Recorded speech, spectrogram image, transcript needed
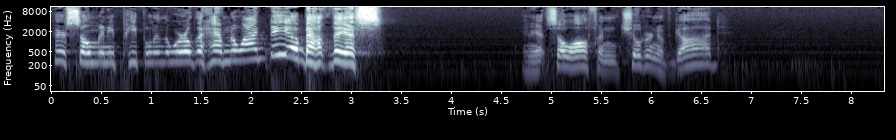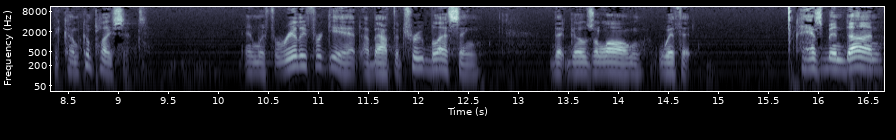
there's so many people in the world that have no idea about this. And yet, so often, children of God become complacent and we really forget about the true blessing that goes along with it. Has been done,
